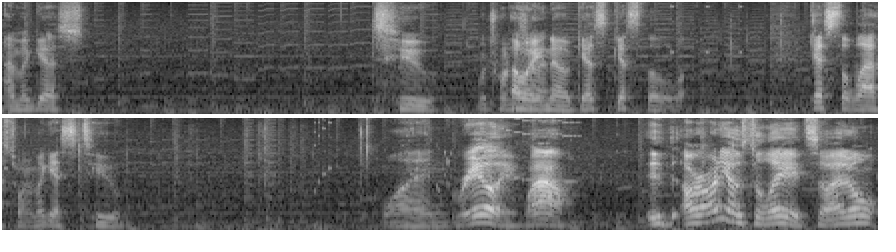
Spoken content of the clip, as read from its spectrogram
I'm a guess two. Which one? Oh wait, I- no. Guess guess the guess the last one. I'm gonna guess two. One. Really? Wow. it, our audio's delayed, so I don't.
